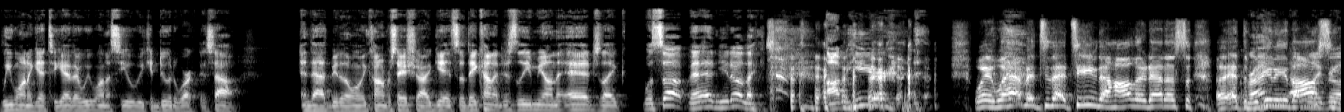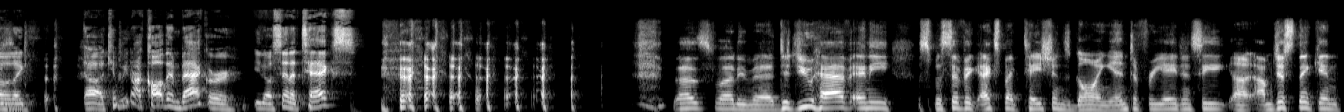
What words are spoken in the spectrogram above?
we want to get together. We want to see what we can do to work this out." and that'd be the only conversation I get. So they kind of just leave me on the edge, like, "What's up, man? You know, like I'm here." Wait, what happened to that team that hollered at us uh, at the right? beginning of the I'm offseason? Like, bro, like, uh, can we not call them back or you know send a text? That's funny, man. Did you have any specific expectations going into free agency? Uh, I'm just thinking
